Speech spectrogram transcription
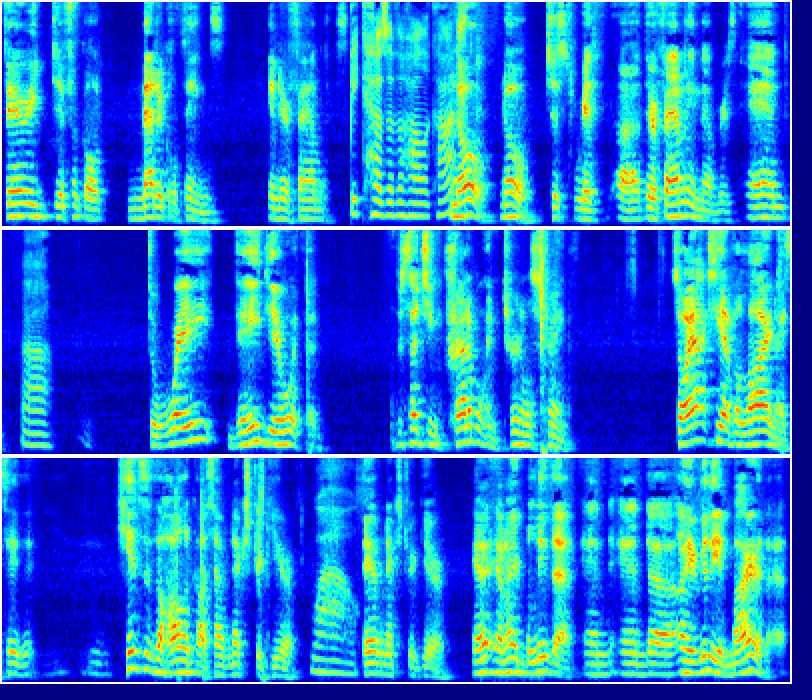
very difficult medical things in their families because of the Holocaust. No, no, just with uh, their family members and uh. the way they deal with it with such incredible internal strength. So I actually have a line. I say that kids of the Holocaust have an extra gear. Wow, they have an extra gear, and, and I believe that, and and uh, I really admire that.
